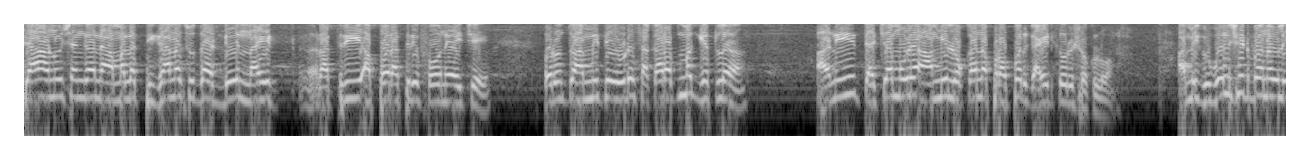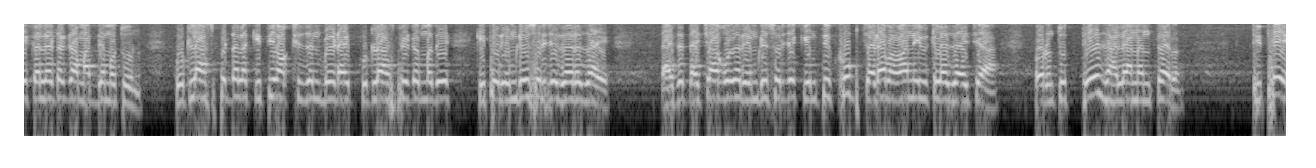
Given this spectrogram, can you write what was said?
त्या अनुषंगाने आम्हाला तिघांना सुद्धा डे नाईट रात्री अपरात्री फोन यायचे. परंतु आम्ही ते एवढं सकारात्मक घेतलं आणि त्याच्यामुळे आम्ही लोकांना प्रॉपर गाईड करू शकलो. आम्ही गुगल शीट बनवली कलेक्टरच्या माध्यमातून. कुठल्या हॉस्पिटलला किती ऑक्सिजन बेड आहेत कुठल्या हॉस्पिटलमध्ये किती रेमडेसिवीरची गरज आहे नाहीतर त्याच्या अगोदर रेमडेसिवीरच्या किमती खूप चढ्या भावाने विकल्या जायच्या. परंतु ते झाल्यानंतर तिथे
